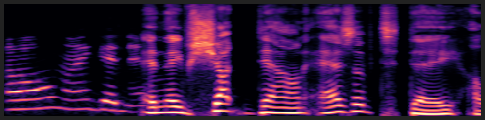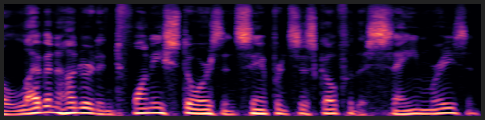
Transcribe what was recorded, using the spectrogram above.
Oh my goodness! And they've shut down as of today eleven hundred and twenty stores in San Francisco for the same reason.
